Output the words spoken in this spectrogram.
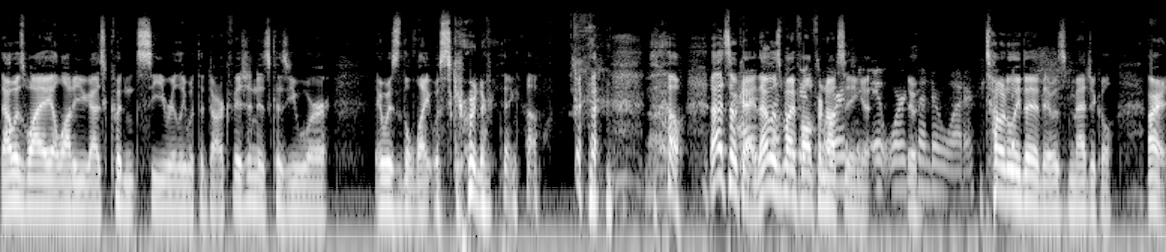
That was why a lot of you guys couldn't see really with the dark vision, is because you were, it was the light was screwing everything up. so that's okay. That was my fault for not torch. seeing it. It works Yeah. underwater. totally did. It was magical. All right.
